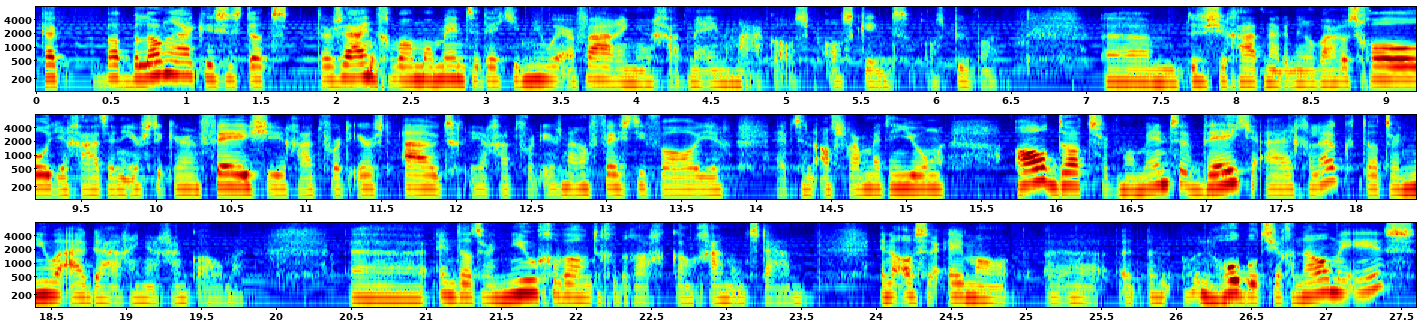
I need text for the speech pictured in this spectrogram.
Kijk, wat belangrijk is, is dat er zijn gewoon momenten dat je nieuwe ervaringen gaat meemaken als, als kind, als puber. Um, dus je gaat naar de middelbare school, je gaat een eerste keer een feestje, je gaat voor het eerst uit, je gaat voor het eerst naar een festival, je hebt een afspraak met een jongen. Al dat soort momenten weet je eigenlijk dat er nieuwe uitdagingen gaan komen. Uh, en dat er nieuw gewoontegedrag kan gaan ontstaan. En als er eenmaal uh, een, een hobbeltje genomen is,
